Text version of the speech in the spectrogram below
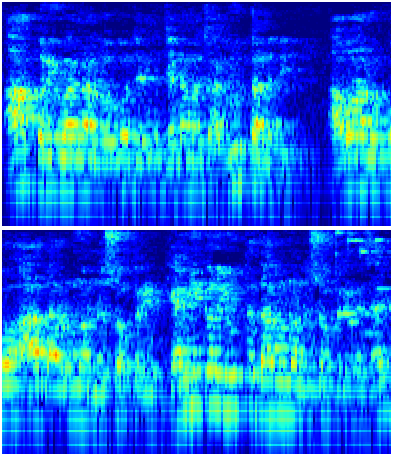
આ પરિવારના લોકો જેને, જેનામાં જાગૃતતા નથી, આવા લોકો આ દારૂનો નશો કરીને, કેમિકલ યુક્ત દારૂનો નશો કરીને, સાહેબ,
